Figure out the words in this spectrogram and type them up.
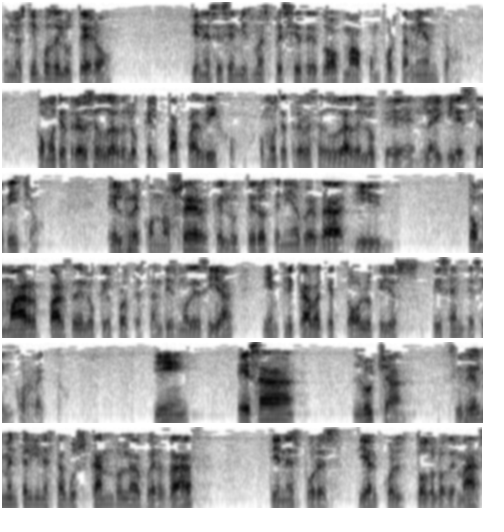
en los tiempos de Lutero, tienes esa misma especie de dogma o comportamiento. ¿Cómo te atreves a dudar de lo que el Papa dijo? ¿Cómo te atreves a dudar de lo que la Iglesia ha dicho? El reconocer que Lutero tenía verdad y tomar parte de lo que el protestantismo decía implicaba que todo lo que ellos dicen es incorrecto. Y esa lucha, si realmente alguien está buscando la verdad, tienes por estiércol todo lo demás.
